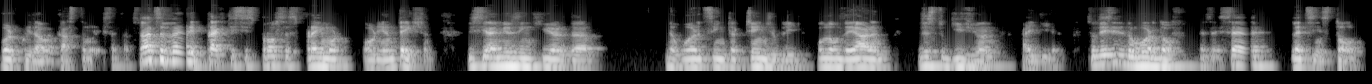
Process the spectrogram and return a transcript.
work with our customer, etc. So that's a very practices process framework orientation. You see, I'm using here the the words interchangeably, although they aren't, just to give you an idea. So this is the word of, as I said, let's install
